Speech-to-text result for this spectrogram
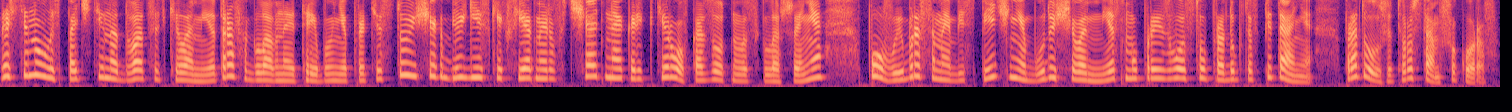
растянулась почти на 20 километров. Главное требование протестующих бельгийских фермеров – тщательная корректировка азотного соглашения по выбросам и обеспечение будущего местному производству продуктов питания, продолжит Рустам Шукоров.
